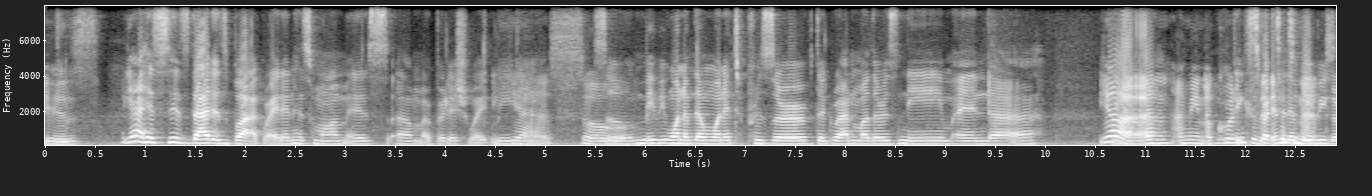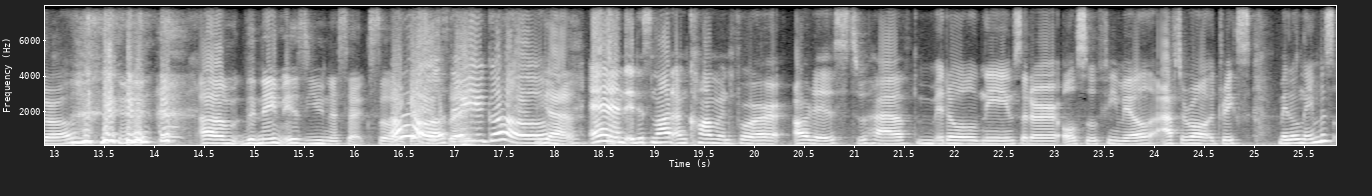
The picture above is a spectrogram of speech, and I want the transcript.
is. Yeah, his his dad is black, right, and his mom is um, a British white lady. Yes, so so maybe one of them wanted to preserve the grandmother's name and. Uh, yeah, and I mean, according to the internet, a baby girl. um, the name is unisex. So oh, there like, you go. Yeah, and it is not uncommon for artists to have middle names that are also female. After all, Drake's middle name is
